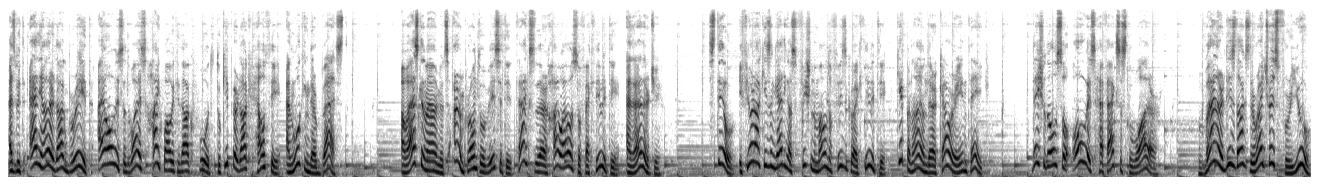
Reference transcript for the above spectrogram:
As with any other dog breed, I always advise high quality dog food to keep your dog healthy and looking their best. Alaskan Malamutes aren't prone to obesity thanks to their high levels of activity and energy. Still, if your dog isn't getting a sufficient amount of physical activity, keep an eye on their calorie intake. They should also always have access to water. When are these dogs the right choice for you?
